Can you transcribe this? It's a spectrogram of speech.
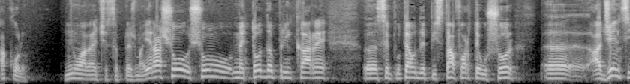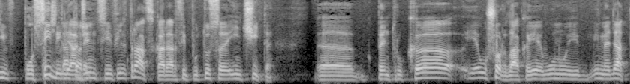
acolo. Nu aveai ce să pleci mai. Era și o, și o metodă prin care uh, Uh, se puteau depista foarte ușor uh, agenții posibili, Agitatori. agenții infiltrați care ar fi putut să incite. Uh, pentru că e ușor, dacă e unul, imediat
